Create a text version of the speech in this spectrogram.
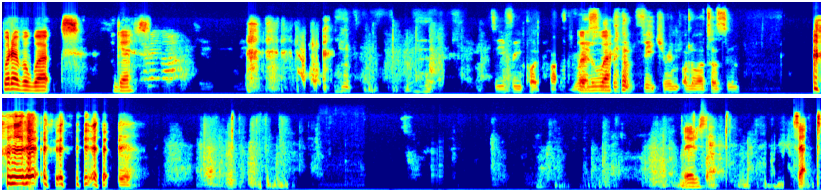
Whatever works, I guess. C3 podcast featuring Oluwa Tosin. Yeah. There's set.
